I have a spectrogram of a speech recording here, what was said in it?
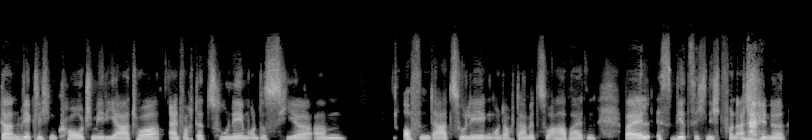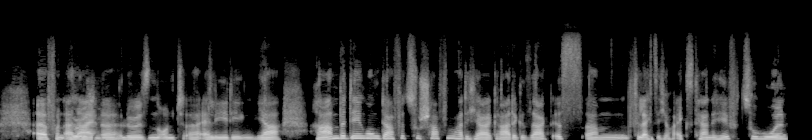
dann wirklich einen Coach, Mediator einfach dazu nehmen und es hier ähm, offen darzulegen und auch damit zu arbeiten, weil es wird sich nicht von alleine äh, von alleine lösen, lösen und äh, erledigen. Ja, Rahmenbedingungen dafür zu schaffen, hatte ich ja gerade gesagt, ist ähm, vielleicht sich auch externe Hilfe zu holen,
